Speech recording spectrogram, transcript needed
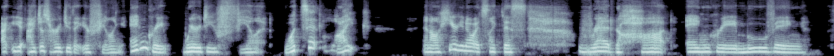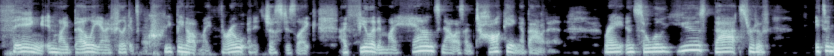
I, I just heard you that you're feeling angry, where do you feel it? What's it like? And I'll hear, you know, it's like this red hot, angry, moving thing in my belly. And I feel like it's creeping up my throat. And it just is like, I feel it in my hands now as I'm talking about it. Right. And so we'll use that sort of it's an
